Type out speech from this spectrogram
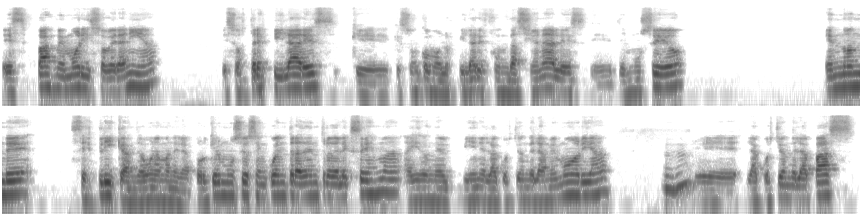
es paz, memoria y soberanía, esos tres pilares que, son como los pilares fundacionales eh, del museo, en donde se explican de alguna manera por qué el museo se encuentra dentro del exesma, ahí es donde viene la cuestión de la memoria, eh, la cuestión de la paz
